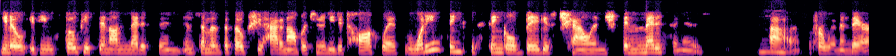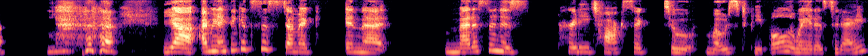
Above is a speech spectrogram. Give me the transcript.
you know, if you focused in on medicine and some of the folks you had an opportunity to talk with, what do you think the single biggest challenge in medicine is uh, mm. for women there? yeah, I mean, I think it's systemic in that medicine is pretty toxic to most people the way it is today.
